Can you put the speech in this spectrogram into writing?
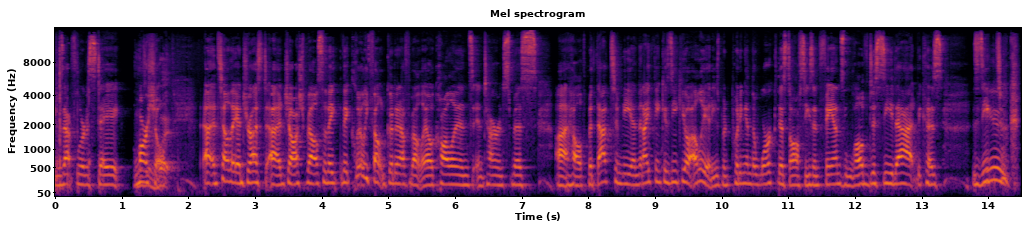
He was at Florida State. Marshall. Uh, until they addressed uh, Josh Ball. So they, they clearly felt good enough about La'el Collins and Tyron Smith's uh, health. But that to me, and then I think Ezekiel Elliott, he's been putting in the work this offseason. Fans love to see that because Zeke took.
